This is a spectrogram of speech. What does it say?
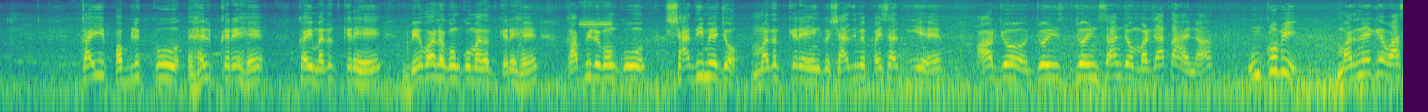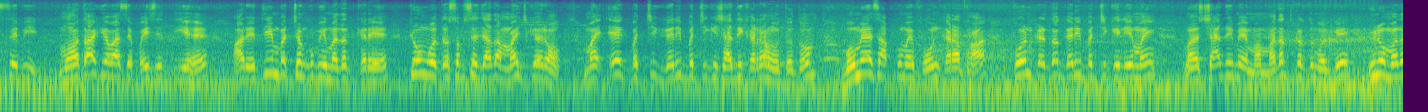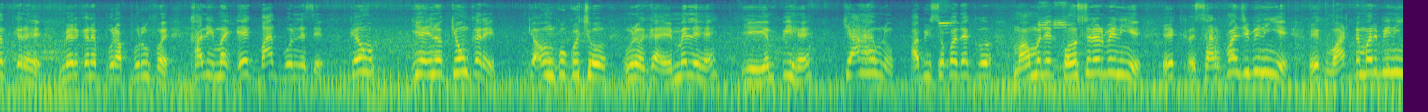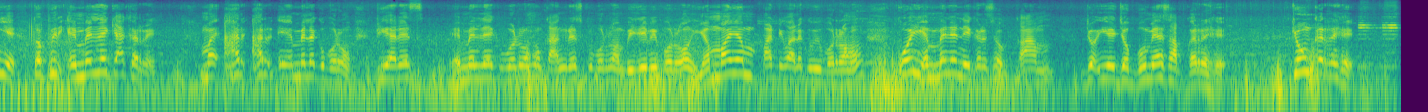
कई पब्लिक को हेल्प करे हैं कई मदद करे हैं बेवा लोगों को मदद करे हैं। काफ़ी लोगों को शादी में जो मदद करे हैं इनको शादी में पैसा दिए हैं। और जो जो जो इंसान जो मर जाता है ना उनको भी मरने के वास्ते भी मोहता के वास्ते पैसे दिए हैं और यतीम बच्चों को भी मदद करे हैं। क्यों? वो तो सबसे ज़्यादा मैं कह रहा हूँ, मैं एक बच्ची, गरीब बच्ची की शादी कर रहा हूँ तो तो भूमिया साहब को मैं फ़ोन करा था। फ़ोन कर तो गरीब बच्ची के लिए मैं शादी में मदद करता हूँ बोल के, इन्हों मदद करे मेरे कहने पूरा प्रूफ है। खाली मैं एक बात बोलने से, क्यों? ये इन्हों क्यों करे? क्या उनको कुछ एम है? ये एम है? क्या है उन्होंने अभी सबको देखो मामूली एक काउंसिलर भी नहीं है, एक सरपंच भी नहीं है, एक वार्ड नंबर भी नहीं है तो फिर एमएलए क्या कर रहे हैं? मैं हर हर एमएलए को बोल रहा हूँ टी आर एस एमएलए को बोल रहा हूँ, कांग्रेस को बोल रहा हूँ बीजेपी बोल रहा हूँ एम आई एम पार्टी वाले को भी बोल रहा हूँ, कोई एमएलए नहीं कर सको काम जो ये जो भूमिया साहब कर रहे हैं। क्यों कर रहे हैं?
